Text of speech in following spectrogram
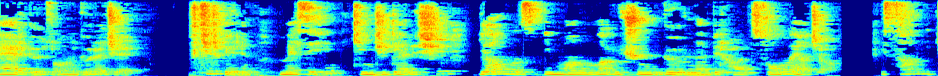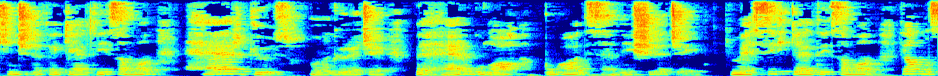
hər göz onu görəcək. Fikir verin, Məsihin ikinci gəlişi yalnız imanlılar üçün görünən bir hadisə olmayacaq. İsa'nın ikinci dəfə gəldiyi zaman hər göz onu görəcək və hər qulaq bu hadisəni eşidəcək. Məsih gəldiyi zaman yalnız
